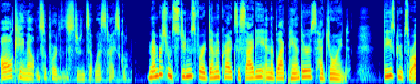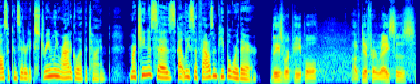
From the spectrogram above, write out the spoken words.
all came out and supported the students at West High School. Members from Students for a Democratic Society and the Black Panthers had joined. These groups were also considered extremely radical at the time. Martinez says at least a thousand people were there. These were people of different races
